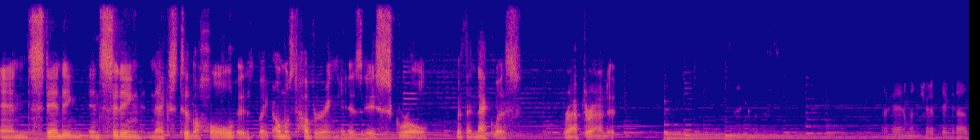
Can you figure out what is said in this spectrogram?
and standing and sitting next to the hole is like almost hovering is a scroll with a necklace wrapped around it Necklace. Okay, I'm gonna try to pick it up.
